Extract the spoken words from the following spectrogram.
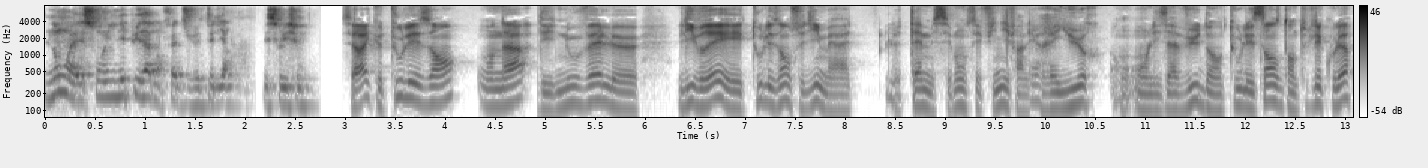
non, elles sont inépuisables en fait, je vais te dire, les solutions. C'est vrai que tous les ans, on a des nouvelles livrées et tous les ans, on se dit, mais le thème, c'est bon, c'est fini. Enfin, les rayures, on, les a vues dans tous les sens, dans toutes les couleurs.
